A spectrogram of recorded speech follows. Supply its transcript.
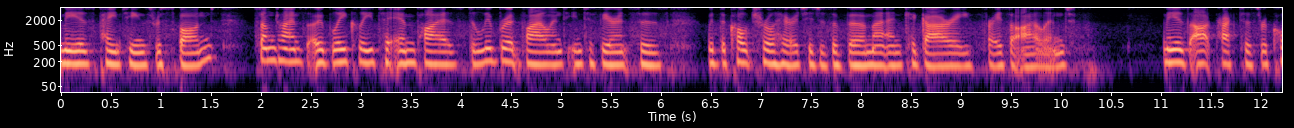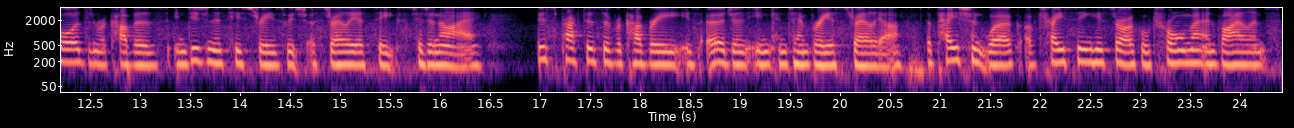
Mia's paintings respond sometimes obliquely to empire's deliberate violent interferences with the cultural heritages of Burma and K'gari, Fraser Island. Mia's art practice records and recovers Indigenous histories which Australia seeks to deny. This practice of recovery is urgent in contemporary Australia. The patient work of tracing historical trauma and violence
